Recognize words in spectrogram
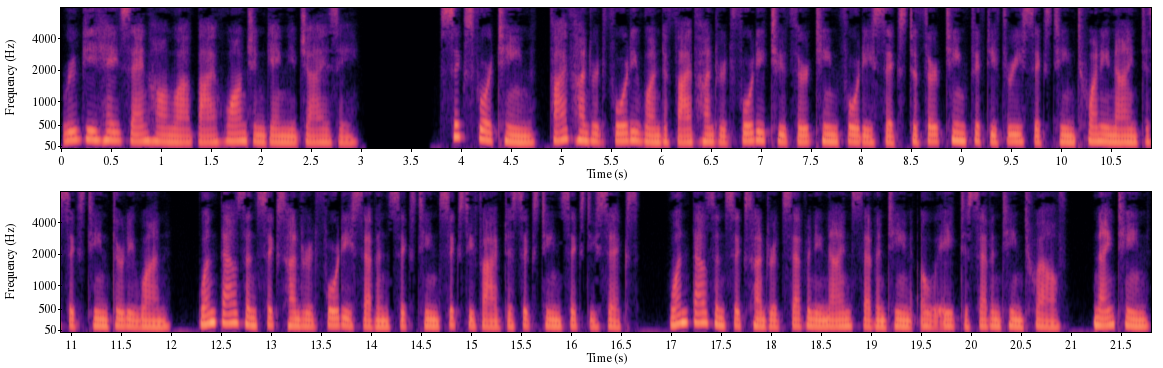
ru gi hei zanghonghua bai huangjin gang yu jiazi. 614, 541 to 542 1346 to 1353 1629 to 1631, 1647 1665 to 1666, 1679 1708 to 1712, 19,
